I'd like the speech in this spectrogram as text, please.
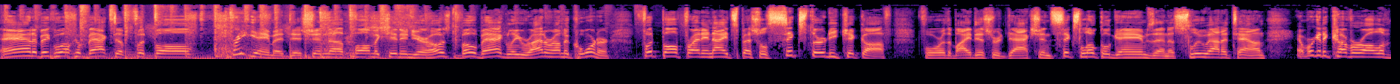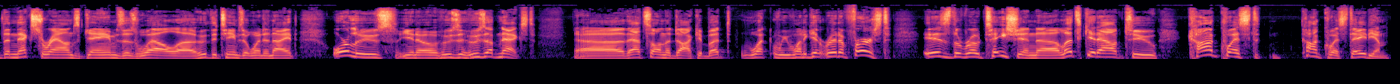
And a big welcome back to football pregame edition. Uh, Paul McKinnon, your host. Bo Bagley, right around the corner. Football Friday night special 6:30 kickoff for the by district action. Six local games and a slew out of town. And we're going to cover all of the next round's games as well. Uh, who the teams that win tonight or lose. You know who's who's up next. Uh, that's on the docket. But what we want to get rid of first is the rotation. Uh, let's get out to Conquest Conquest Stadium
